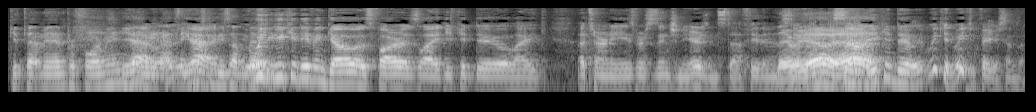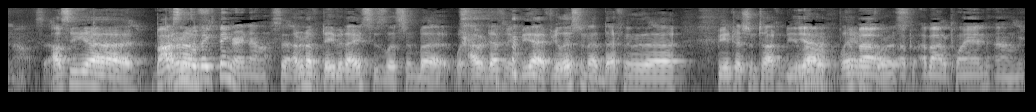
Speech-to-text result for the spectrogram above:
get them in performing. Yeah, I mean, I think yeah. this could be something We- you could even go as far as like you could do like attorneys versus engineers and stuff. Either and There we go, like that. So yeah. you could do we could we could figure something out. So I'll see. Uh, boxing's a big if- thing right now. So I don't know if David Ice is listening, but I would definitely be. Yeah, if you're listening, I'd definitely uh, be interested in talking to you yeah, about a plan about for us. ab- about a plan. Um,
